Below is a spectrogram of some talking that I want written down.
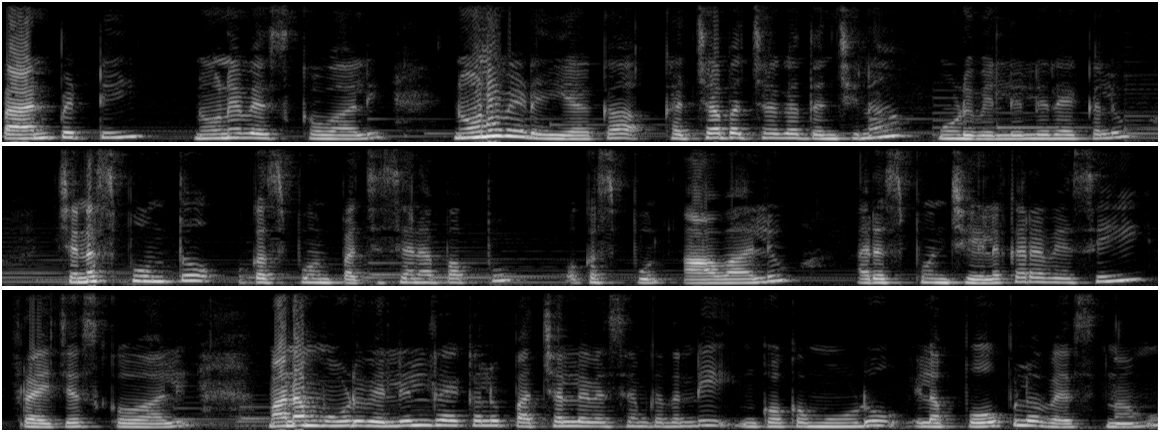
ప్యాన్ పెట్టి నూనె వేసుకోవాలి. నూనె వేడయ్యాక కచ్చాబచ్చాగా దంచిన మూడు వెల్లుల్లి రేఖలు చిన్న స్పూన్తో ఒక స్పూన్ పచ్చిశనగపప్పు ఒక స్పూన్ ఆవాలు అర స్పూన్ జీలకర్ర వేసి ఫ్రై చేసుకోవాలి. మనం మూడు వెల్లుల్లి రేఖలు పచ్చళ్ళు వేసాం కదండి ఇంకొక మూడు ఇలా పోపులో వేస్తున్నాము.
